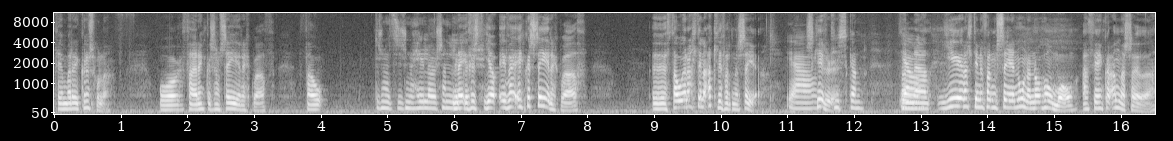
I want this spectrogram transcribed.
þegar maður er í grunnskóla og það er einhver sem segir eitthvað, þá, Þetta er svona heilagur nei, sannleikur. þú veist, já, ef einhver segir eitthvað, uh, þá er allt einu allir farin að segja. Já, skilurðu? tískan. Þannig Já. að ég er allt í einu farin að segja núna no homo að því að einhver annar sagði það.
